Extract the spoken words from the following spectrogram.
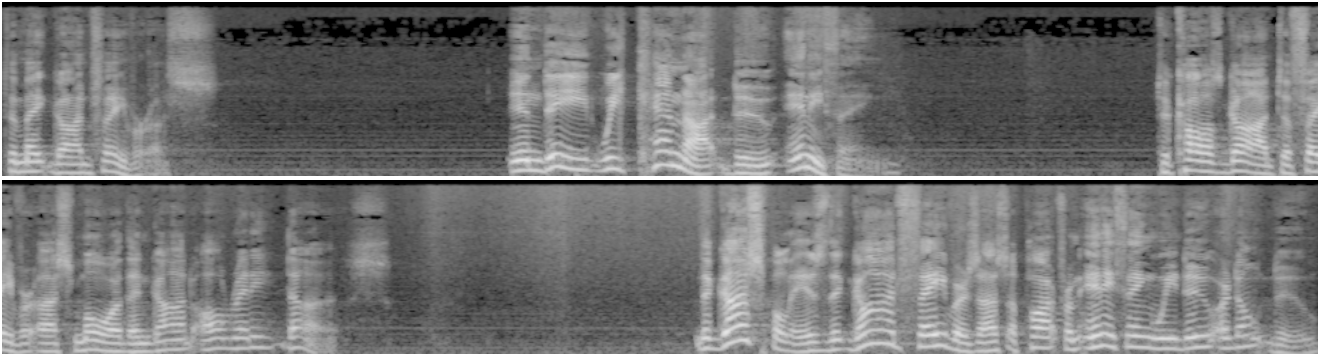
to make God favor us. Indeed, we cannot do anything to cause God to favor us more than God already does. The gospel is that God favors us apart from anything we do or don't do.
